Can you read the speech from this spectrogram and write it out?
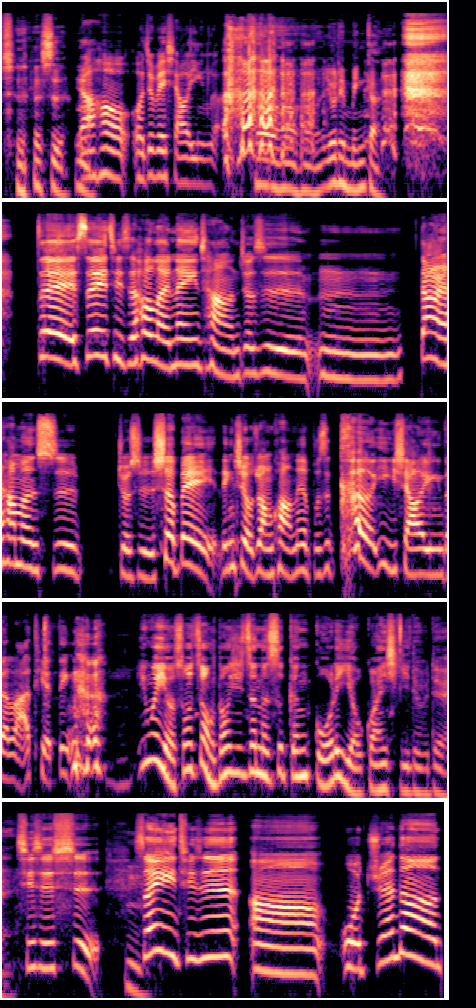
是是，嗯然后我就被消音了。有点敏感，对，所以其实后来那一场就是，嗯，当然他们是就是设备临时有状况，那个不是刻意消音的啦，铁定。因为有时候这种东西真的是跟国力有关系，对不对？其实是，嗯所以其实，嗯、我觉得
